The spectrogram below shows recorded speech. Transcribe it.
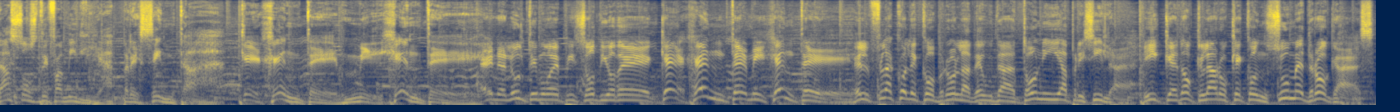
Lazos de Familia presenta ¡Qué gente, mi gente! En el último episodio de ¡Qué gente, mi gente! El flaco le cobró la deuda a Tony y a Priscila y quedó claro que consume drogas.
